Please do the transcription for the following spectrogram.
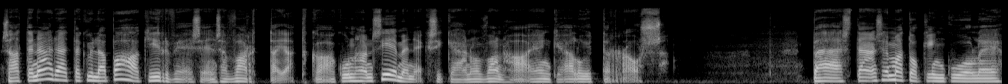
Saatte nähdä, että kyllä paha kirveeseensä vartta jatkaa, kunhan siemeneksikään on vanhaa henkeä luitterraossa. Päästään se matokin kuolee.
